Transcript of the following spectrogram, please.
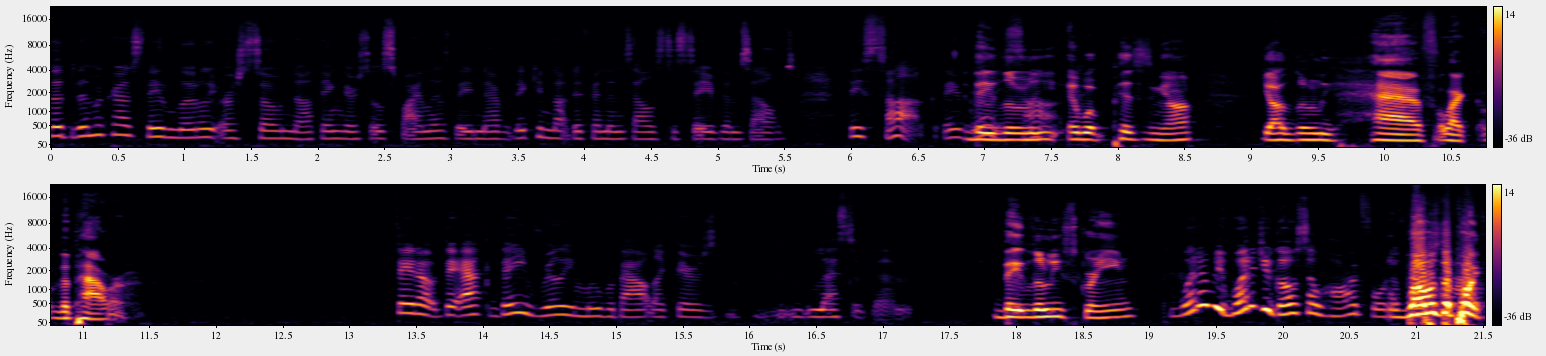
The Democrats, they literally are so nothing. They're so spineless. They never, they cannot defend themselves to save themselves. They suck. They really They literally suck. and what pisses me off, y'all literally have like the power. They don't. They act. They really move about like there's less of them. They literally scream. What did we? What did you go so hard for? What was the point?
